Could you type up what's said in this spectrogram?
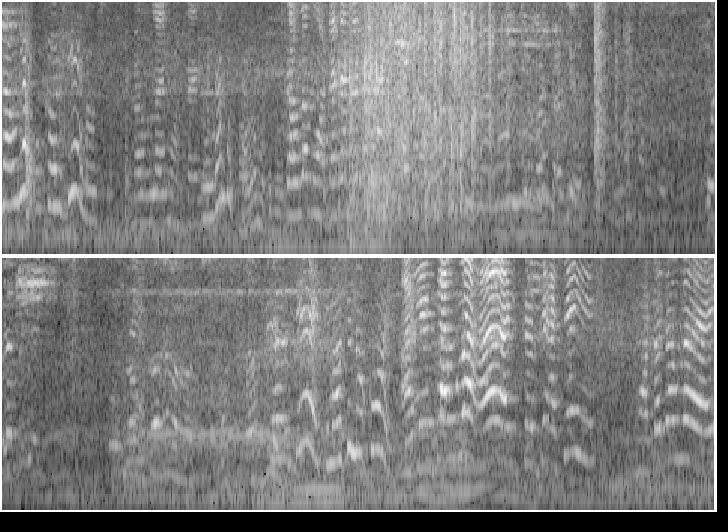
जाऊला गर्दी आहे मावशी मोठा आहे. एवढा मोठा. गवला मोठा आहे. मावशी नको आहे? अरे जाऊला हाय गर्दी अशी आहे. मोठा जाऊला आहे.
